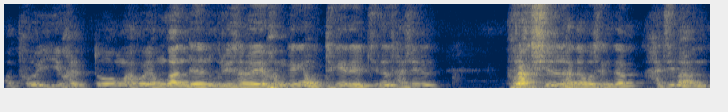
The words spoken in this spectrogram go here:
앞으로 이 활동하고 연관된 우리 사회의 환경이 어떻게 될지는 사실 불확실하다고 생각하지만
